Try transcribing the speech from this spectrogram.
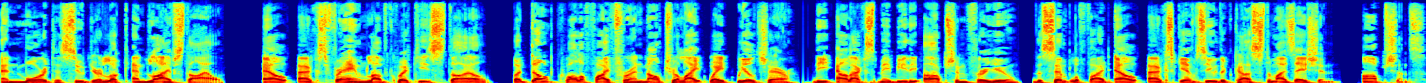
and more to suit your look and lifestyle. LX frame love Quickie's style, but don't qualify for an ultra-lightweight wheelchair. The LX may be the option for you. The simplified LX gives you the customization, options,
